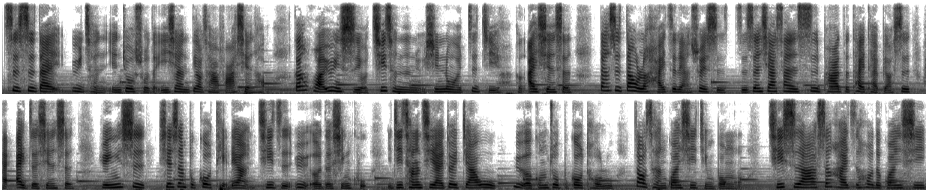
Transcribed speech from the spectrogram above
次世代育成研究所的一项调查发现，哈，刚怀孕时有七成的女性认为自己很爱先生。但是到了孩子两岁时，只剩下三十四趴的太太表示还爱着先生，原因是先生不够体谅妻子育儿的辛苦，以及长期来对家务育儿工作不够投入，造成关系紧绷哦。其实啊，生孩子后的关系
